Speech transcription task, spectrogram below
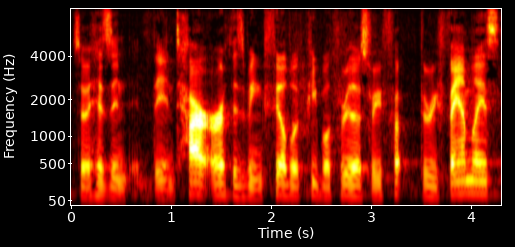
So his, the entire earth is being filled with people through those three, three families.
